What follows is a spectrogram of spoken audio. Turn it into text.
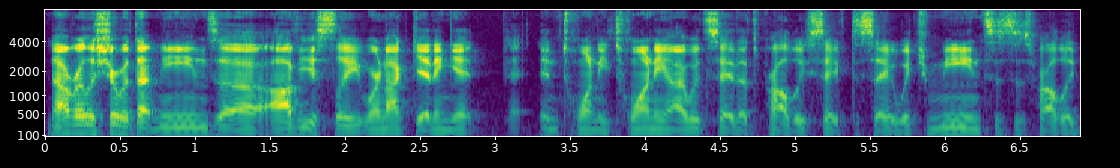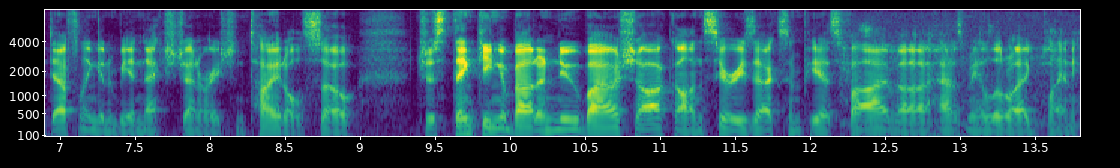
not really sure what that means. Uh, obviously, we're not getting it in 2020. I would say that's probably safe to say, which means this is probably definitely going to be a next generation title. So just thinking about a new Bioshock on Series X and PS5 uh, has me a little eggplanty.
